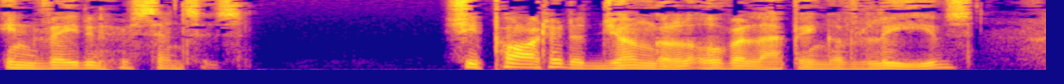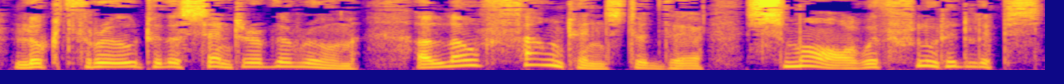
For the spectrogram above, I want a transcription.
invaded her senses. She parted a jungle overlapping of leaves, looked through to the center of the room. A low fountain stood there, small with fluted lips.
